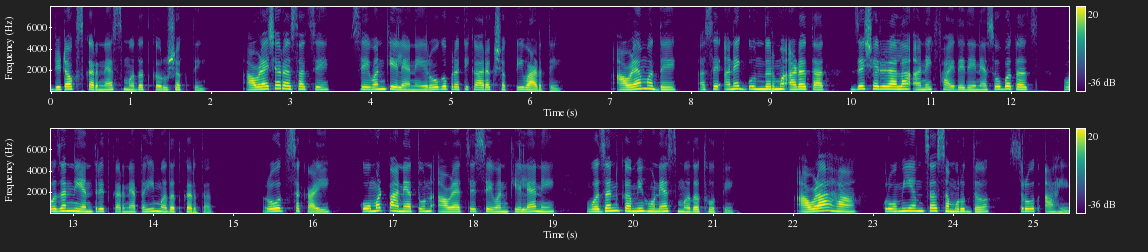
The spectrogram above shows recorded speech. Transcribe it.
डिटॉक्स करण्यास मदत करू शकते. आवळ्याच्या रसाचे सेवन केल्याने रोगप्रतिकारक शक्ती वाढते. आवळ्यामध्ये असे अनेक गुणधर्म आढळतात जे शरीराला अनेक फायदे देण्यासोबतच वजन नियंत्रित करण्यातही मदत करतात. रोज सकाळी कोमट पाण्यातून आवळ्याचे सेवन केल्याने वजन कमी होण्यास मदत होते. आवळा हा क्रोमियमचा समृद्ध स्रोत आहे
